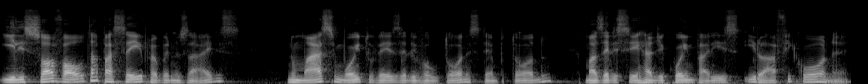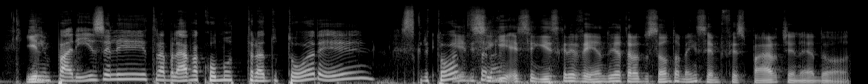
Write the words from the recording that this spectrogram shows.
e ele só volta a passeio para Buenos Aires. No máximo oito vezes ele voltou nesse tempo todo. Mas ele se radicou em Paris e lá ficou, né? E E ele, em Paris ele trabalhava como tradutor e escritor. ele, seguia, ele seguia escrevendo e a tradução também sempre fez parte, né, do,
